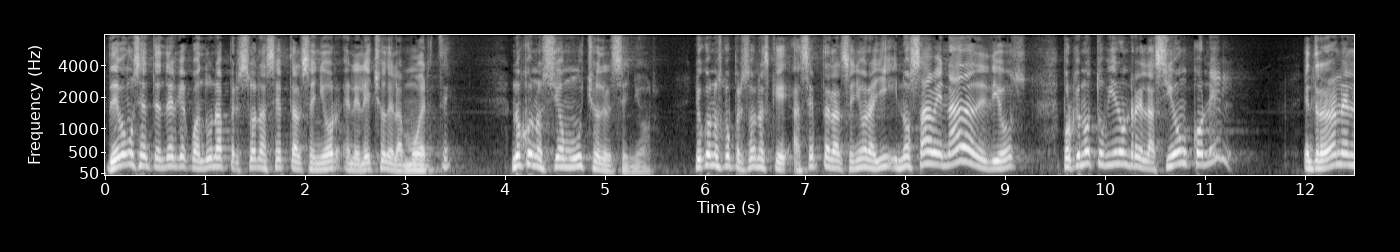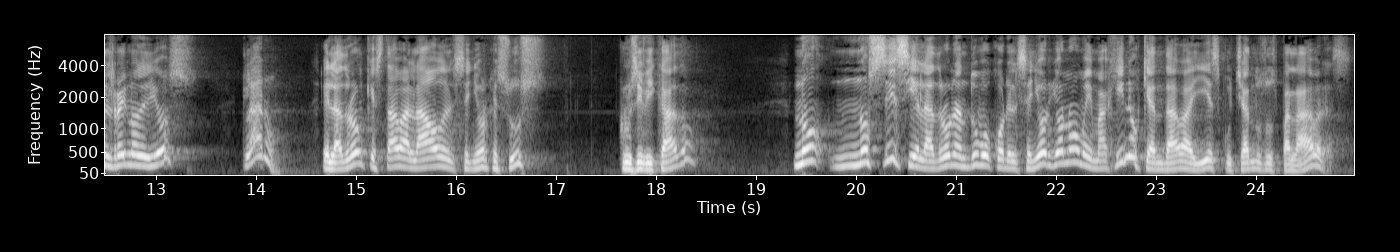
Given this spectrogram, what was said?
Debemos entender que cuando una persona acepta al Señor en el hecho de la muerte, no conoció mucho del Señor. Yo conozco personas que aceptan al Señor allí y no saben nada de Dios porque no tuvieron relación con Él. ¿Entrarán en el reino de Dios? Claro. El ladrón que estaba al lado del Señor Jesús, crucificado. No, no sé si el ladrón anduvo con el Señor. Yo no me imagino que andaba ahí escuchando sus palabras.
